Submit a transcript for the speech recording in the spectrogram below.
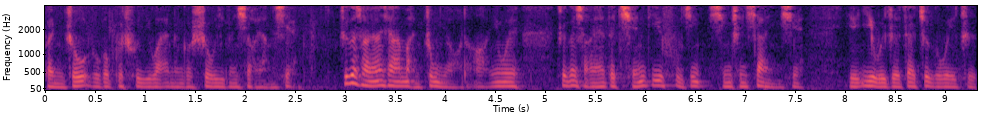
本周如果不出意外，能够收一根小阳线。这根小阳线还蛮重要的啊，因为这根小阳线在前低附近形成下影线，也意味着在这个位置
